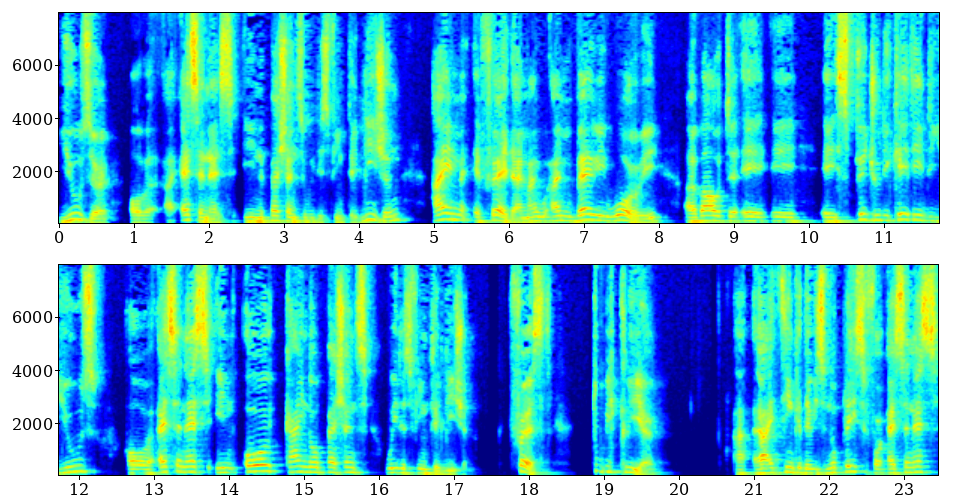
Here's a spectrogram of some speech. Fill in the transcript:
user of SNS in patients with sphincter lesion, I'm afraid, I'm, I'm very worried about a, a, a prejudicated use of SNS in all kind of patients with sphincter lesion. First, to be clear, I, I think there is no place for SNS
